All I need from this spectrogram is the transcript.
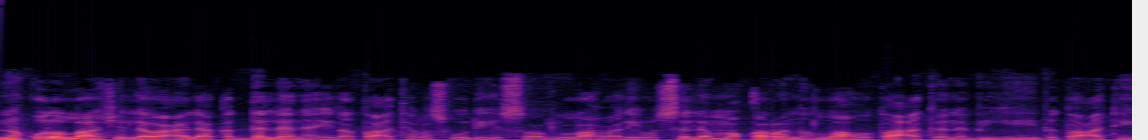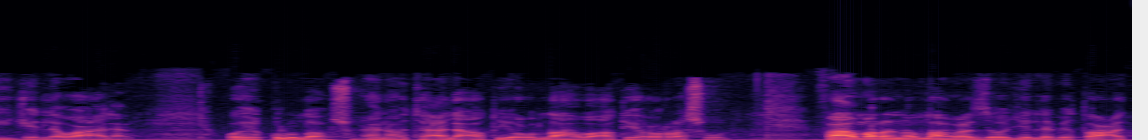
نقول الله جل وعلا قد دلنا إلى طاعة رسوله صلى الله عليه وسلم وقرن الله طاعة نبيه بطاعته جل وعلا. ويقول الله سبحانه وتعالى أطيعوا الله وأطيعوا الرسول. فأمرنا الله عز وجل بطاعة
